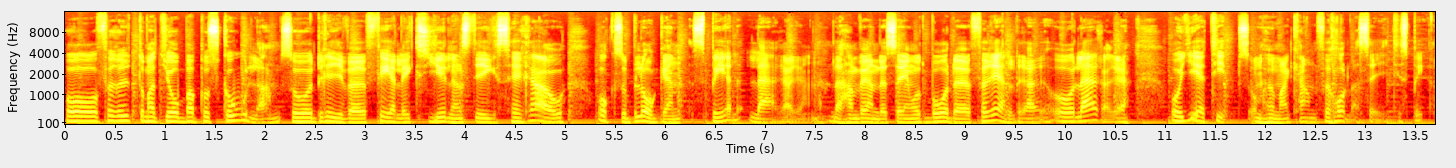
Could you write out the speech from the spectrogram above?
Och förutom att jobba på skola så driver Felix Gyllenstig Serrao också bloggen Spelläraren, där han vänder sig mot både föräldrar och lärare och ger tips om hur man kan förhålla sig till spel.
